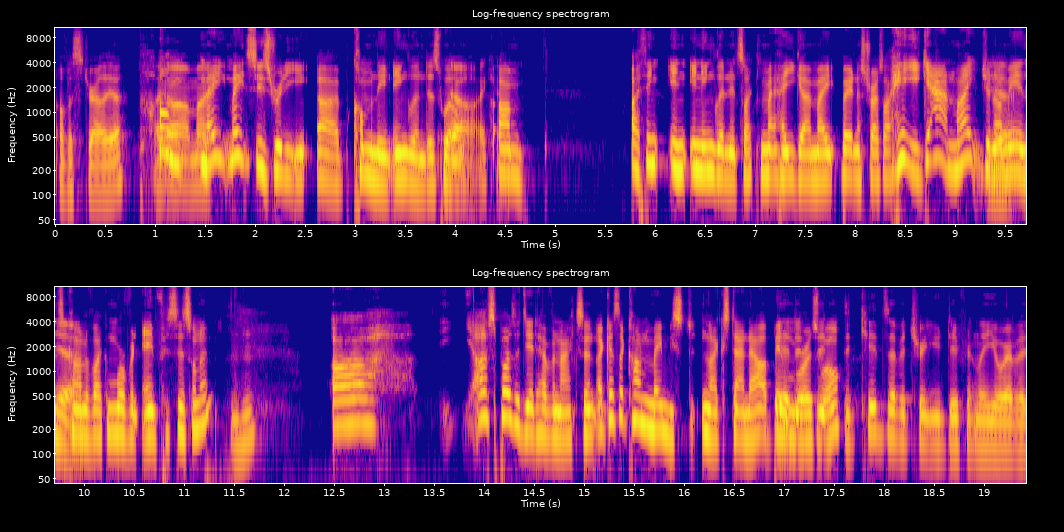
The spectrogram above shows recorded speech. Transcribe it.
of Australia? Like, um, oh, mate. mate, mates is really uh, commonly in England as well. Yeah, okay. Um, I think in, in England it's like, mate, how you go, mate? But in Australia it's like, hey, you going, mate? Do you know what I Yeah, mean? It's yeah. kind of like more of an emphasis on it. Mhm. Uh, I suppose I did have an accent. I guess that kind of made me st- like stand out a bit more did, as did- well. Did kids ever treat you differently or ever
